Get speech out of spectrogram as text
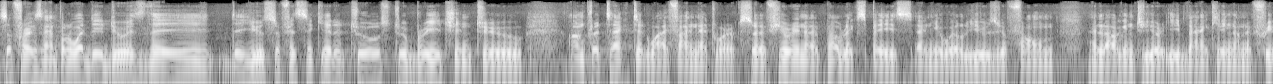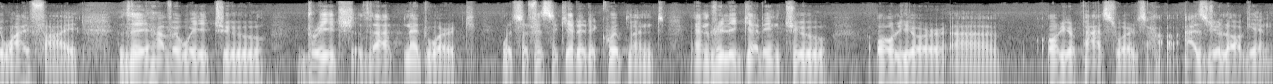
So for example, what they do is they, they use sophisticated tools to breach into unprotected Wi-Fi networks. So if you're in a public space and you will use your phone and log into your e-banking on a free Wi-Fi, they have a way to breach that network with sophisticated equipment and really get into all your uh, all your passwords as you log in.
